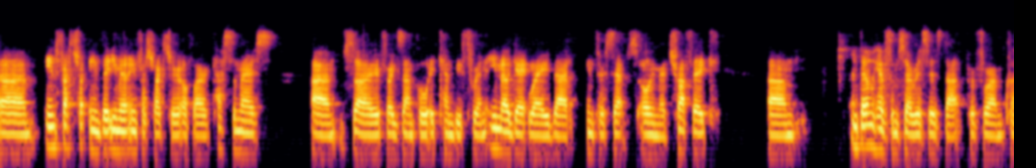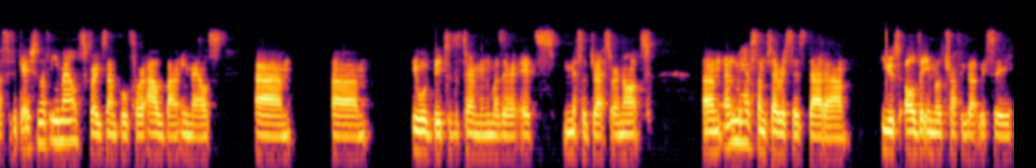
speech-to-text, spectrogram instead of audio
um, infrastructure in the email infrastructure of our customers. Um, so, for example, it can be through an email gateway that intercepts all email traffic. Um, and then we have some services that perform classification of emails. For example, for outbound emails, um, um, it would be to determine whether it's misaddressed or not. Um, and we have some services that uh, use all the email traffic that we see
